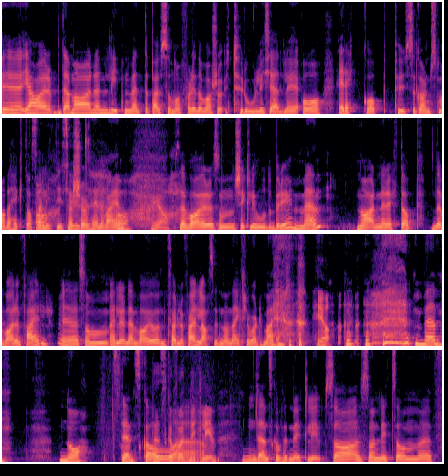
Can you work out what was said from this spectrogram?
eh, har, Den har en liten ventepause nå fordi det var så utrolig kjedelig å rekke opp pusegarn som hadde hekta seg litt i seg sjøl hele veien. Oh, ja. Så det var sånn skikkelig hodebry. Men nå er den rekt opp. Det var en feil. Eh, som, eller den var jo en følgefeil, da, siden den egentlig var til meg. ja. Men nå Den skal Den skal få et eh, nytt liv. Den skal få et nytt liv. Så sånn litt sånn eh,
